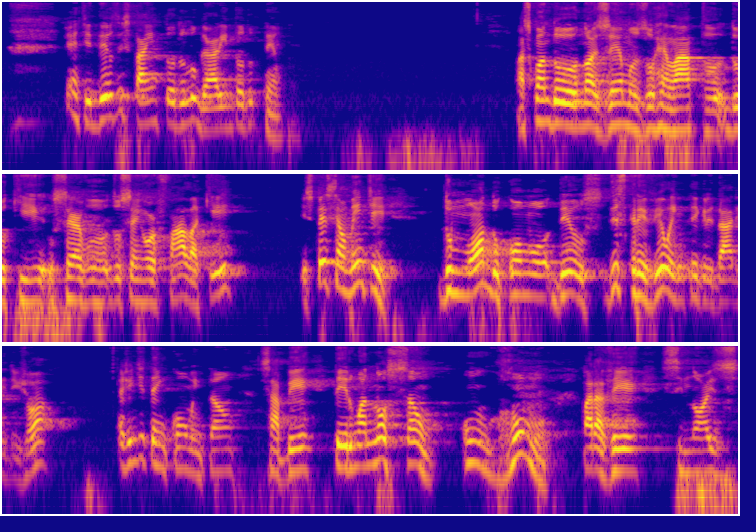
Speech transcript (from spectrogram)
Gente, Deus está em todo lugar, em todo tempo. Mas quando nós vemos o relato do que o servo do Senhor fala aqui, especialmente do modo como Deus descreveu a integridade de Jó, a gente tem como então saber ter uma noção, um rumo para ver se nós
